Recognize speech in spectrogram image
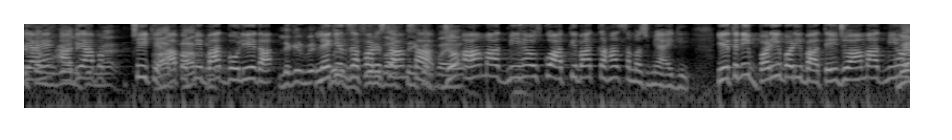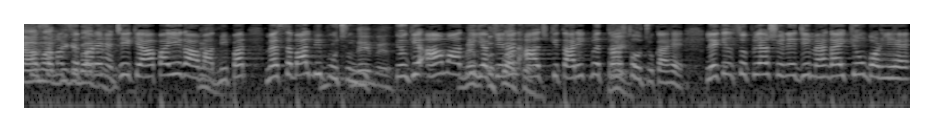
क्या है? आगे आप ठीक है आप, अपनी बात बोलिएगा लेकिन लेकिन ज़फ़र इस्लाम साहब जो आम आदमी है उसको आपकी बात कहाँ समझ में आएगी? ये इतनी बड़ी बड़ी बातें जो आम आदमी है उसको समझ से परे हैं। ठीक है आप आइएगा आम आदमी पर। मैं सवाल भी पूछूँगी क्योंकि आम आदमी यकीनन आज की तारीख में त्रस्त हो चुका है। लेकिन सुप्रिया श्रीने जी महँगाई क्यों बढ़ी है?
